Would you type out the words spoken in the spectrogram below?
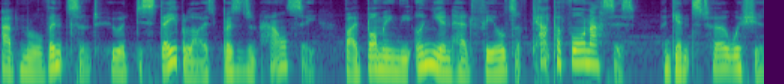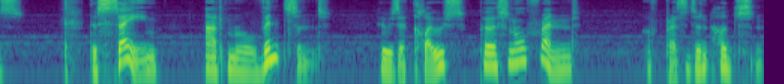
Admiral Vincent who had destabilised President Halsey by bombing the onion head fields of Kappa Fornacis against her wishes. The same Admiral Vincent who is a close personal friend of President Hudson.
